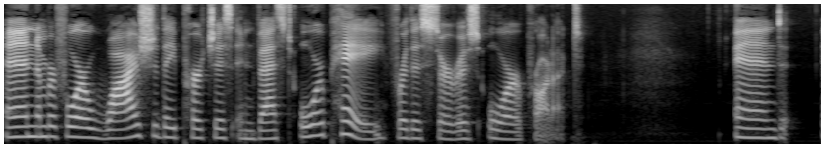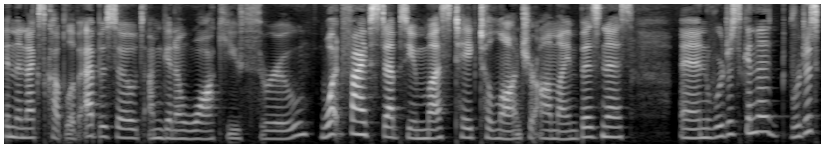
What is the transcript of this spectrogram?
And number four, why should they purchase, invest, or pay for this service or product? And in the next couple of episodes, I'm to walk you through what five steps you must take to launch your online business. And we're just to we're just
